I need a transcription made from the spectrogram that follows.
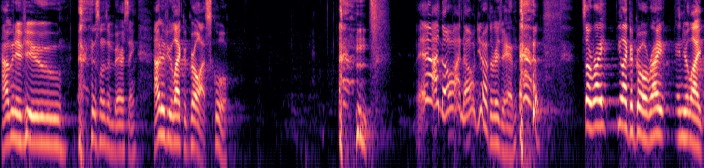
How many of you, this one's embarrassing, how many of you like a girl at school? yeah, I know, I know. You don't have to raise your hand. so, right, you like a girl, right? And you're like,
